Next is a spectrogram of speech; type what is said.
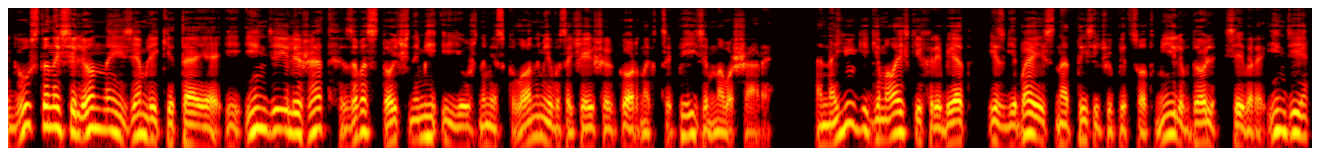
Густонаселенные земли Китая и Индии лежат за восточными и южными склонами высочайших горных цепей земного шара. На юге Гималайский хребет, изгибаясь на 1500 миль вдоль севера Индии,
